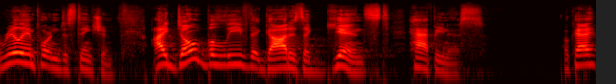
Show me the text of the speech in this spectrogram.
really important distinction. I don't believe that God is against happiness. Okay?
